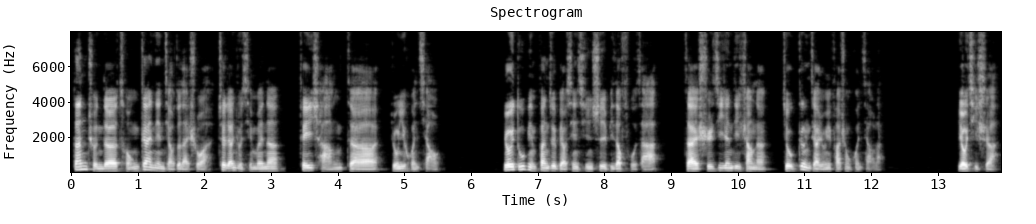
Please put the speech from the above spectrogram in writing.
单纯的从概念角度来说啊，这两种行为呢，非常的容易混淆。由于毒品犯罪表现形式比较复杂，在实际认定上呢，就更加容易发生混淆了。尤其是啊。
